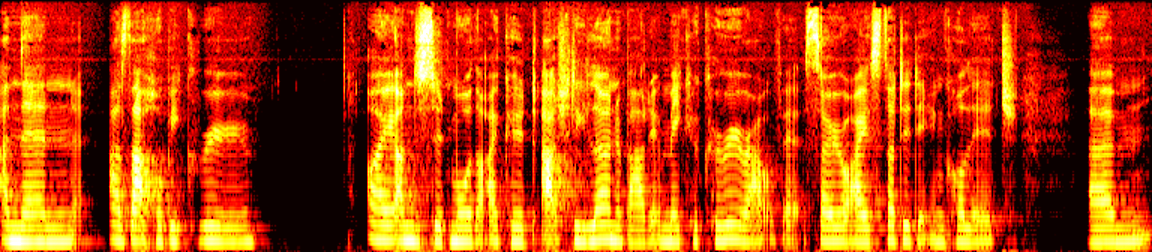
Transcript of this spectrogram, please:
and then as that hobby grew, I understood more that I could actually learn about it and make a career out of it. So I studied it in college. Um,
